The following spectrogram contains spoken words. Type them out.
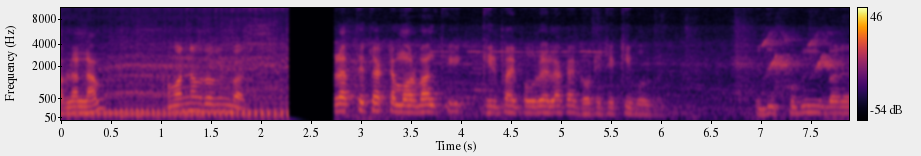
আপনার নাম? আমার নাম রবীন বাগ। রাত্রে তো একটা মর্মান্তিক ক্ষীরপাই পৌর এলাকায় ঘটেছে, কি বলবেন? এটি খুবই মানে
